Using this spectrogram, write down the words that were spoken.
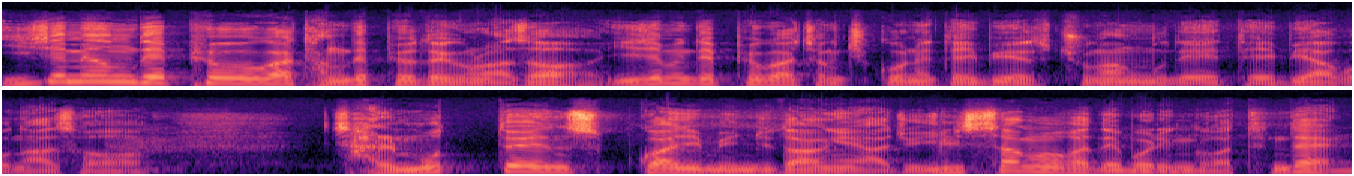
이재명 대표가 당대표 되고 나서 이재명 대표가 정치권에 대비해서 중앙무대에 데뷔하고 나서 잘못된 습관이 민주당의 아주 일상화가 돼버린 것 같은데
